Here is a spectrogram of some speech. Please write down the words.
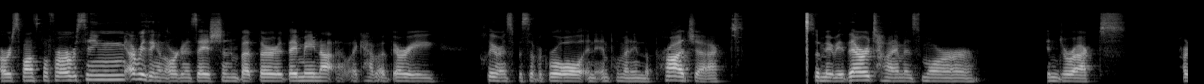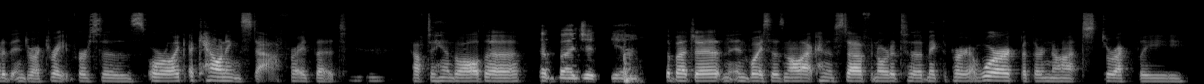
are responsible for overseeing everything in the organization, but they're, they may not like have a very clear and specific role in implementing the project. So maybe their time is more indirect, part of the indirect rate versus, or like accounting staff, right? That Mhm. have to handle all the, The budget. Yeah. The budget and invoices and all that kind of stuff in order to make the program work, but they're not directly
